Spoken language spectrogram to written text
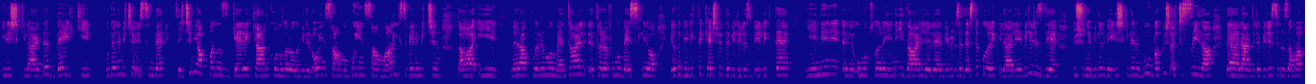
ilişkilerde belki bu dönem içerisinde seçim yapmanız gereken konular olabilir. O insan mı, bu insan mı, hangisi benim için daha iyi, meraklarımı, mental e, tarafımı besliyor ya da birlikte keşfedebiliriz, birlikte yeni e, umutlara, yeni ideallere birbirimize destek olarak ilerleyebiliriz diye düşünebilir ve ilişkileri bu bakış açısıyla değerlendirebilirsiniz ama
